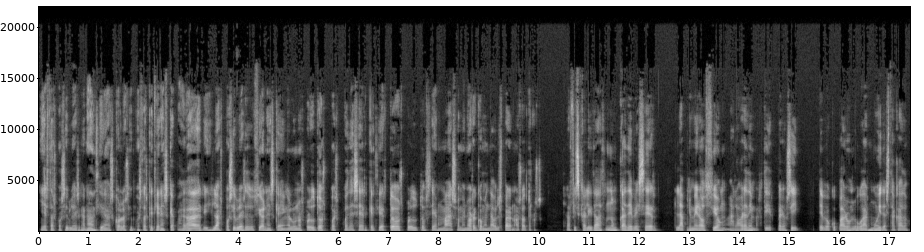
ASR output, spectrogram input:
Y estas posibles ganancias con los impuestos que tienes que pagar y las posibles deducciones que hay en algunos productos, pues puede ser que ciertos productos sean más o menos recomendables para nosotros. La fiscalidad nunca debe ser la primera opción a la hora de invertir, pero sí debe ocupar un lugar muy destacado.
